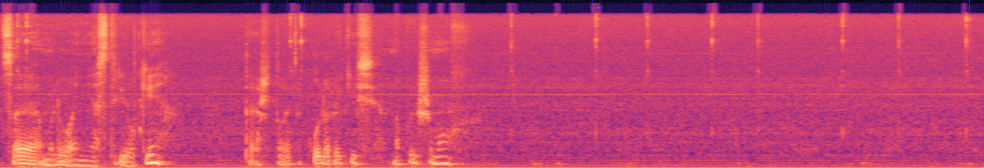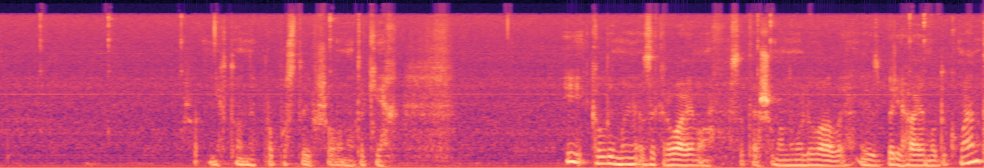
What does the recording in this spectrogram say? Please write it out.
це малювання стрілки. Теж давайте кольор якийсь напишемо. Щоб ніхто не пропустив, що воно таке. І коли ми закриваємо все те, що ми намалювали, і зберігаємо документ,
